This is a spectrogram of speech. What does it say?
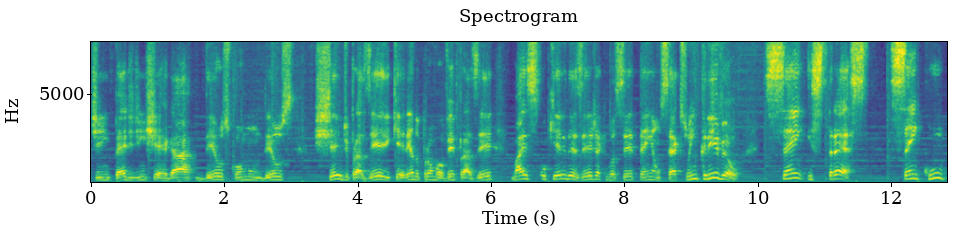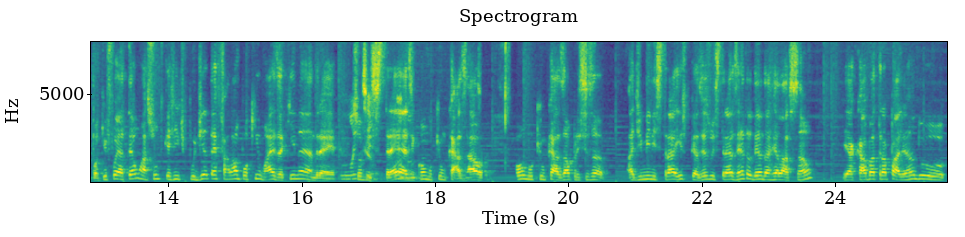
te impede de enxergar Deus como um Deus cheio de prazer e querendo promover prazer, mas o que ele deseja é que você tenha um sexo incrível, sem estresse, sem culpa, que foi até um assunto que a gente podia até falar um pouquinho mais aqui, né, Andréia? Sobre estresse uhum. e como que um casal, como que um casal precisa administrar isso, porque às vezes o estresse entra dentro da relação e acaba atrapalhando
